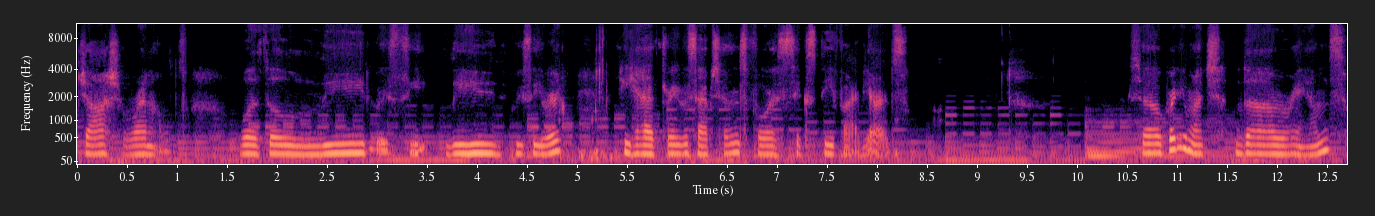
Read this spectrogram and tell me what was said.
Josh Reynolds was the lead, rece- lead receiver. He had three receptions for 65 yards. So pretty much the Rams,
